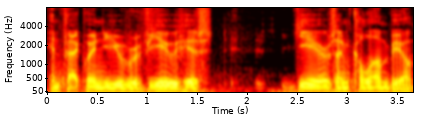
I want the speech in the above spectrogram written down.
In fact, when you review his years in Columbia,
